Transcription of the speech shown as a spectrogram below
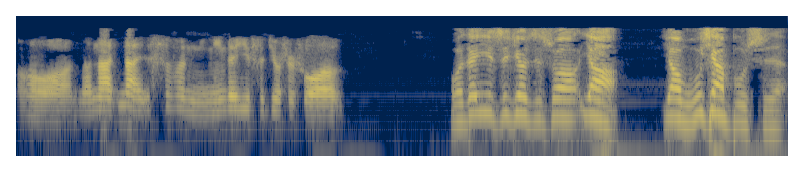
哦，哦，那那那师傅，您您的意思就是说，我的意思就是说，要要无相布施，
